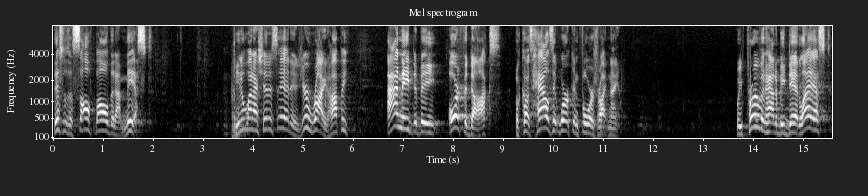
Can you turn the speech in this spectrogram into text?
This was a softball that I missed. You know what I should have said is, you're right, Hoppy. I need to be orthodox because how's it working for us right now? We've proven how to be dead last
